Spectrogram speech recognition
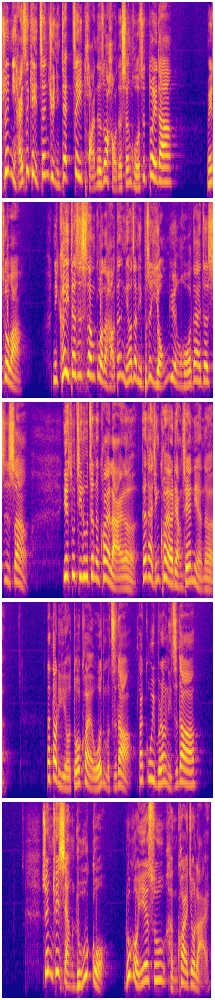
所以你还是可以争取你在这一团的时候好的生活是对的啊，没错吧？你可以在这世上过得好，但是你要知道，你不是永远活在这世上。耶稣基督真的快来了，但他已经快了两千年了。那到底有多快？我怎么知道？他故意不让你知道啊。所以你去想，如果如果耶稣很快就来，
